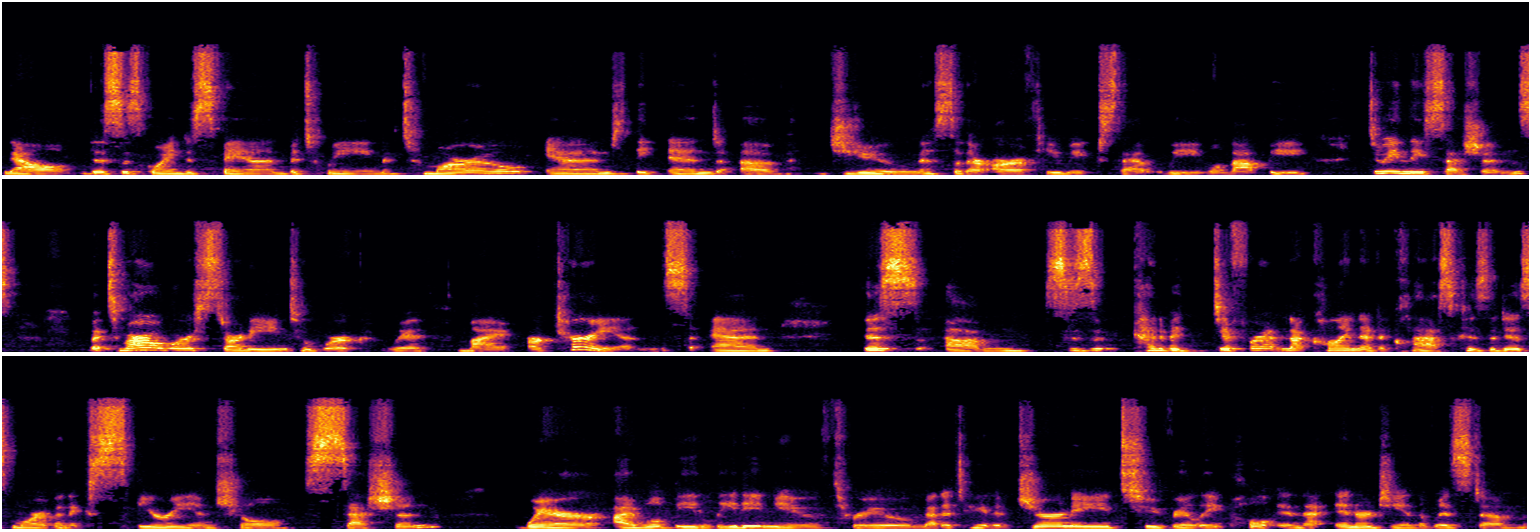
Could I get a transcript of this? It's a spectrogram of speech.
Now, this is going to span between tomorrow and the end of June. So there are a few weeks that we will not be doing these sessions. But tomorrow we're starting to work with my Arcturians. And this, um, this is kind of a different, I'm not calling it a class because it is more of an experiential session where I will be leading you through meditative journey to really pull in that energy and the wisdom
